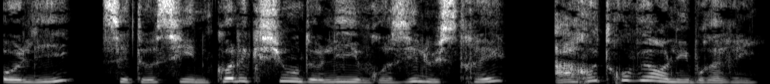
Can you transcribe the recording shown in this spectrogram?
Oli, c'est aussi une collection de livres illustrés à retrouver en librairie.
